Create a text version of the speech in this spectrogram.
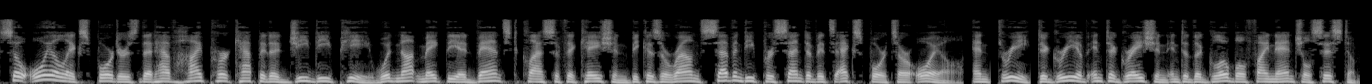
So oil exporters that have high per capita GDP would not make the advanced classification because around 70% of its exports are oil, and 3 degree of integration into the global financial system.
